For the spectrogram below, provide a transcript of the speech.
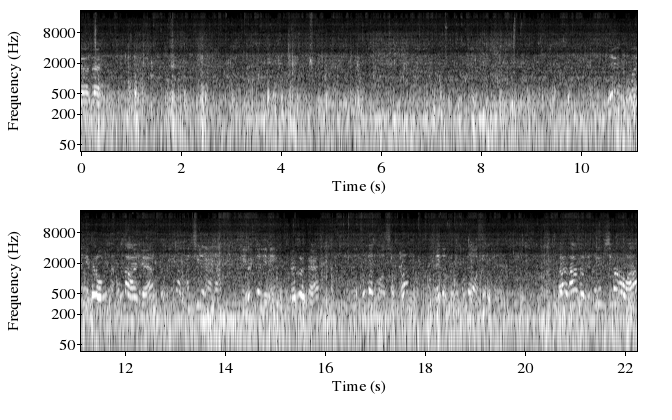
되는데. 얘는 끌림이 별로 없나, 없나, 이게? 반칙이 나나. 끌림이. 왜? 그거 골라서 왔어. 내가 그거 골라왔어. 다른 사람들 끌림 심화가 와.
